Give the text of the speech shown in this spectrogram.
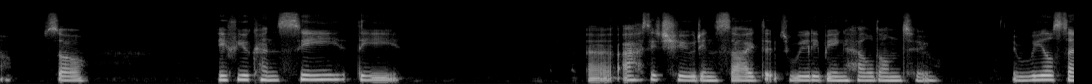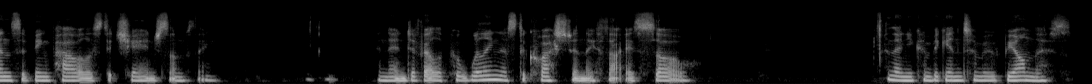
No. So if you can see the uh, attitude inside that's really being held on to, a real sense of being powerless to change something. Mm-hmm. And then develop a willingness to question if that is so. And then you can begin to move beyond this.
